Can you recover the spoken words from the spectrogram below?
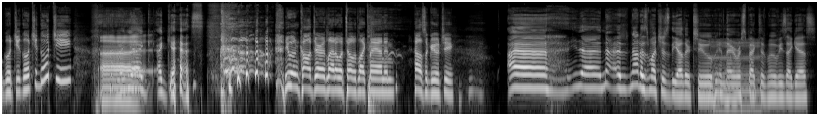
Gucci, Gucci, Gucci. Uh, Uh, yeah, I, I guess. you wouldn't call Jared Leto a toad-like man in House of Gucci. Uh, yeah, not, not as much as the other two in their Mm. respective movies, I guess.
